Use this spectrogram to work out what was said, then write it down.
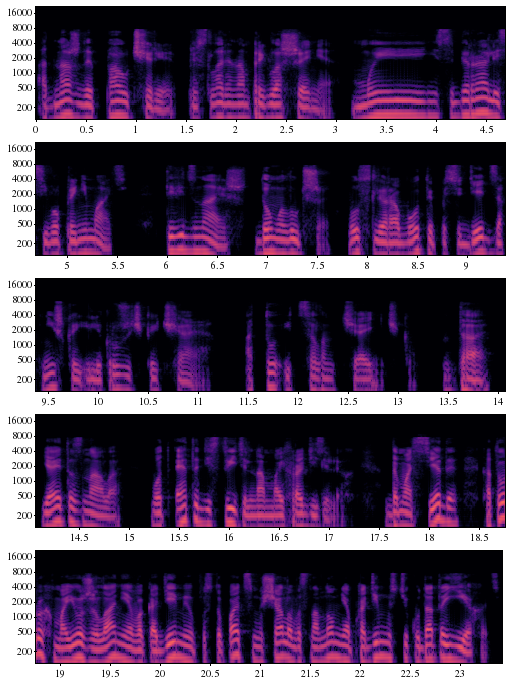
Однажды паучери прислали нам приглашение. Мы не собирались его принимать. Ты ведь знаешь, дома лучше после работы посидеть за книжкой или кружечкой чая, а то и целым чайничком. Да, я это знала, вот это действительно о моих родителях. Домоседы, которых мое желание в академию поступать смущало в основном необходимостью куда-то ехать.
